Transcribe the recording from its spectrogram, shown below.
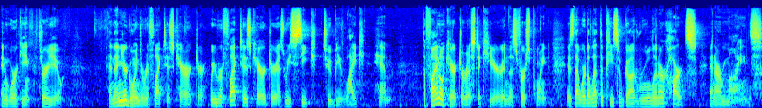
and working through you. And then you're going to reflect His character. We reflect His character as we seek to be like Him. The final characteristic here in this first point is that we're to let the peace of God rule in our hearts and our minds.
